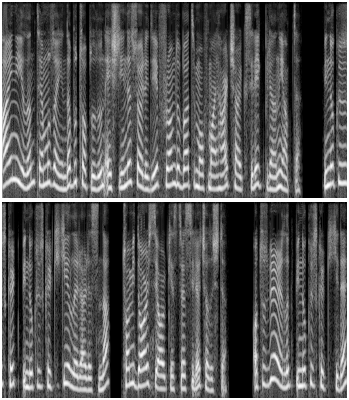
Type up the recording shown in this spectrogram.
Aynı yılın Temmuz ayında bu topluluğun eşliğinde söylediği From the Bottom of My Heart şarkısıyla ilk planı yaptı. 1940-1942 yılları arasında Tommy Dorsey Orkestrası ile çalıştı. 31 Aralık 1942'de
